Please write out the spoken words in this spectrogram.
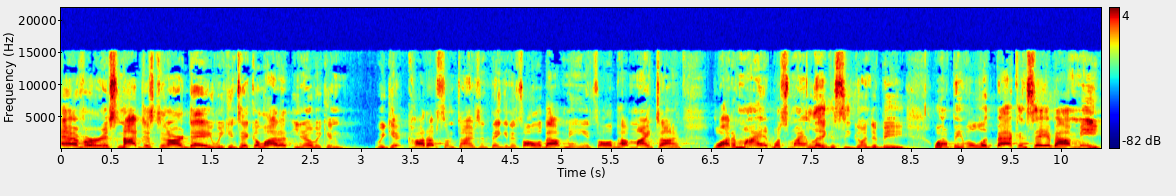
ever. It's not just in our day. We can take a lot of, you know, we can we get caught up sometimes in thinking it's all about me. It's all about my time. What am I, what's my legacy going to be? What do people look back and say about me?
